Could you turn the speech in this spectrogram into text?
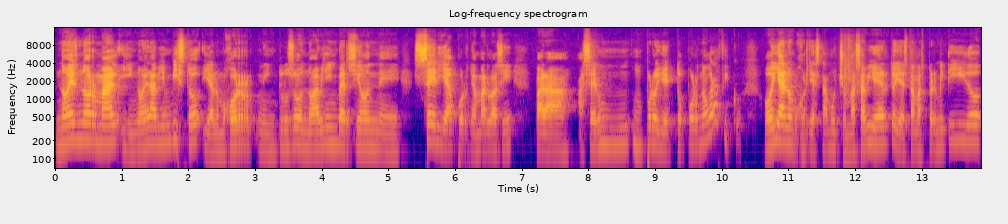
no es normal y no era bien visto y a lo mejor incluso no había inversión eh, seria, por llamarlo así, para hacer un, un proyecto pornográfico. Hoy a lo mejor ya está mucho más abierto, ya está más permitido,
